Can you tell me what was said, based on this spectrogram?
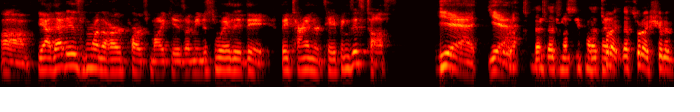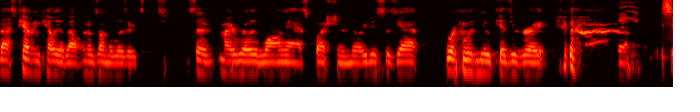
Um, yeah, that is one of the hard parts, Mike. Is I mean, just the way that they they time their tapings, it's tough. Yeah, yeah. That, that's that's what I, that's what I should have asked Kevin Kelly about when I was on the Wizards. Instead of my really long ass question, though, he just says, "Yeah, working with new kids are great." S-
